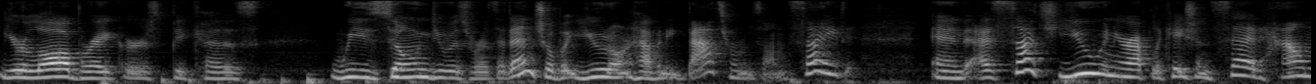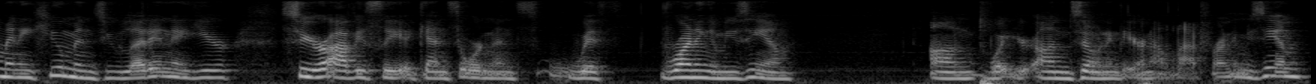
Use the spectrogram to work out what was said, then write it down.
you're lawbreakers because we zoned you as residential, but you don't have any bathrooms on site. And as such, you in your application said how many humans you let in a year. So you're obviously against ordinance with running a museum on what you're on zoning that you're not allowed to run a museum.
